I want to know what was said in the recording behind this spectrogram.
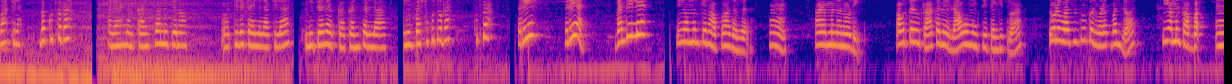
ಬಾ ಅಖಿಲ. ಬಾ, ಕುತ್ಕೋ, ಬಾ. ಅಲ್ಲ ನನ್ನ ಕನ್ಸ ನಿಜನೋ ತಿಳಿತಾ ಇಲ್ಲಲ್ಲ ಅಖಿಲ. ನಿಜನೇ ಅಕ್ಕ, ಕನ್ಸಲ್ಲ. ನೀನು ಫಸ್ಟ್ ಕುತ್ಕೋ, ಬಾ. ಕುತ್ಕೋ. ರೀ ರೀ. ಬನ್ರಿ ಇಲ್ಲೇ. ಈ ಅಮ್ಮನ ಅಪ್ಪ ಅದಂಗೆ ಹ್ಞೂ ಆ ಅಮ್ಮನ ನೋಡಿ. ಅವ್ರ ಕೈ ಕಾತಾನೆ ಇಲ್ಲ ಅವು ತಂಗಿದ್ರು ಇವಳು ವಾಸ ತುಳ್ಕೊಂಡು ಒಳಗೆ ಬಂದ್ಲು. ಈ ಅಮ್ಮನ ಹಬ್ಬ. ಹ್ಞೂ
